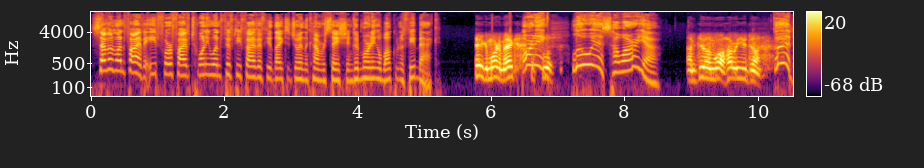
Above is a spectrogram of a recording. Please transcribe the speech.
715 845 2155 if you'd like to join the conversation. Good morning and welcome to Feedback. Hey, good morning, Meg. Morning. Lewis, how are you? I'm doing well. How are you doing? Good.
